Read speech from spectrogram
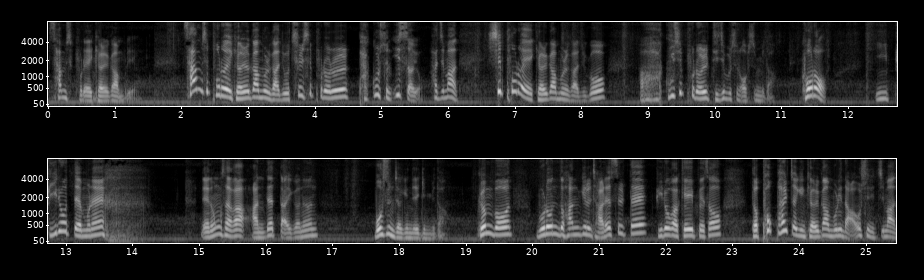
30%의 결과물이에요. 30%의 결과물 가지고 70%를 바꿀 수는 있어요. 하지만 10%의 결과물 가지고 아, 90%를 뒤집을 수는 없습니다. 고로 이 비료 때문에 내 농사가 안 됐다. 이거는 모순적인 얘기입니다. 근본 물온도 환기를 잘했을 때 비료가 개입해서 더 폭발적인 결과물이 나올 수는 있지만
